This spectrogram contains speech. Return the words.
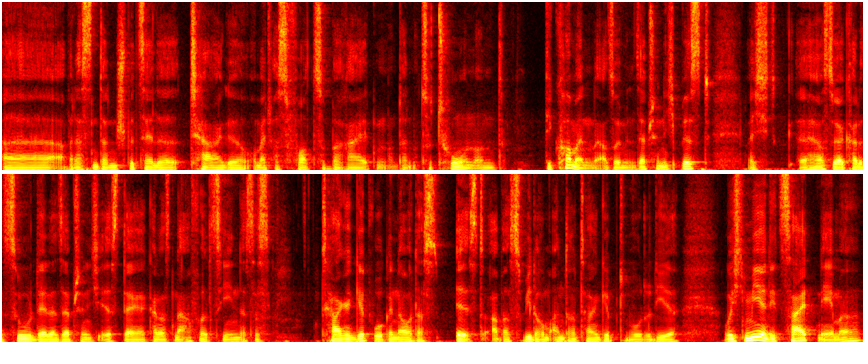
Äh, aber das sind dann spezielle Tage, um etwas vorzubereiten und dann zu tun. Und die kommen. Also wenn du selbstständig bist, vielleicht äh, hörst du ja gerade zu, der, der selbstständig ist, der kann das nachvollziehen, dass es Tage gibt, wo genau das ist. Aber es wiederum andere Tage gibt, wo du dir, wo ich mir die Zeit nehme,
